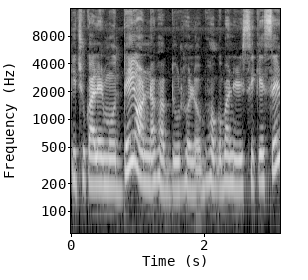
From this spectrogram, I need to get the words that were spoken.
কিছুকালের মধ্যেই অন্নাভাব দূর হলো। ভগবান ঋষিকেশের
